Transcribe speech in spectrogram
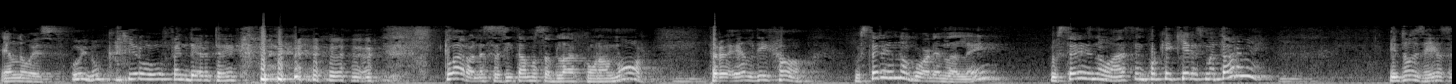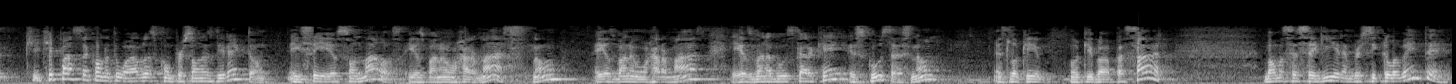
Él no es, uy, no quiero ofenderte. claro, necesitamos hablar con amor. Pero él dijo, ustedes no guardan la ley. Ustedes no hacen porque quieres matarme. Entonces, ¿qué, pasa cuando tú hablas con personas directo? Y si ellos son malos, ellos van a enojar más, ¿no? Ellos van a enojar más, ellos van a buscar qué? Excusas, ¿no? Es lo que, lo que va a pasar. Vamos a seguir en versículo 20.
